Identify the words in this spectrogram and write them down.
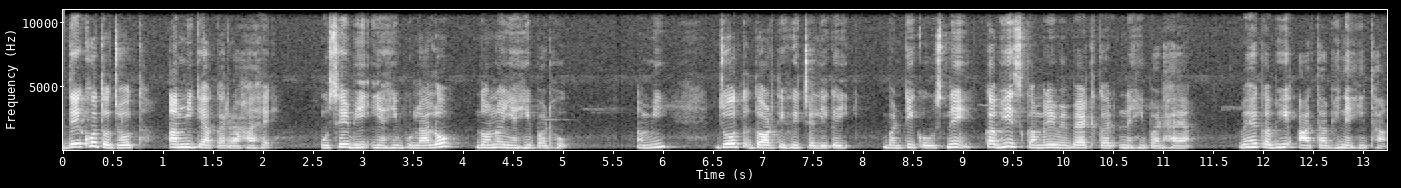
देखो तो जोत, अम्मी क्या कर रहा है? उसे भी यहीं बुला लो, दोनों यहीं पढ़ो अम्मी, जोत दौड़ती हुई चली गई। बंटी को उसने कभी इस कमरे में बैठकर नहीं पढ़ाया। वह कभी आता भी नहीं था।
